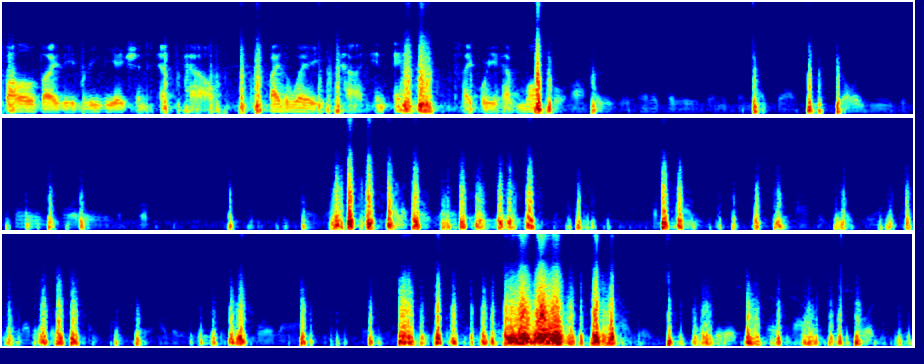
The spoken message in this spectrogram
followed by the abbreviation et al. By the way, uh, in any type where you have multiple authors or editors or anything like that, you always use the same order of the book, article, whatever you use. Sometimes the authors listed in alphabetical, sometimes the others use it for that. Now, the abbreviation et al is short for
